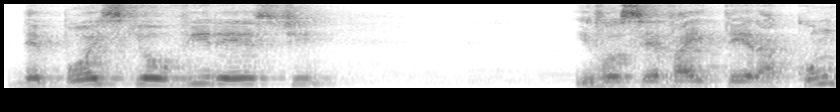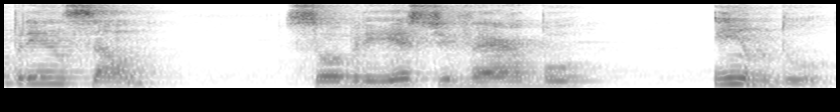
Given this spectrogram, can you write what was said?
depois que ouvir este, e você vai ter a compreensão sobre este verbo indo.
